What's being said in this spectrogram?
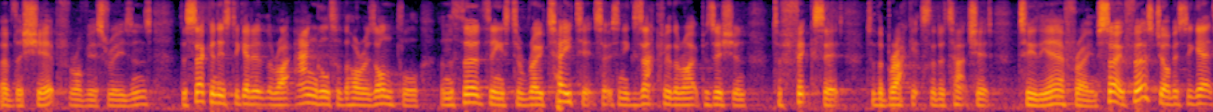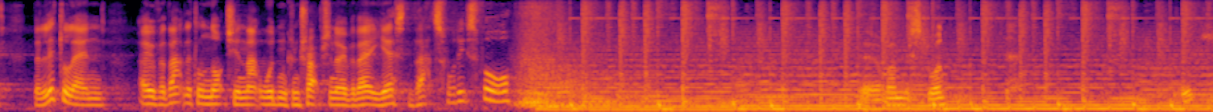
of the ship, for obvious reasons. The second is to get it at the right angle to the horizontal. And the third thing is to rotate it so it's in exactly the right position to fix it to the brackets that attach it to the airframe. So, first job is to get the little end over that little notch in that wooden contraption over there. Yes, that's what it's for. Yeah, have I missed one? Oops.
